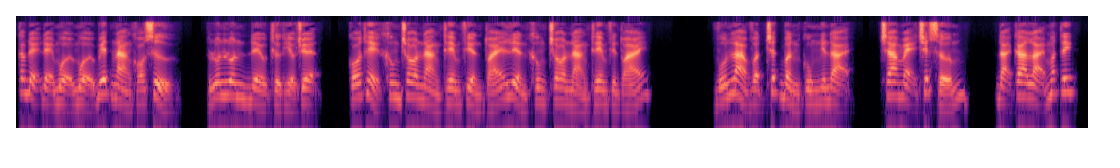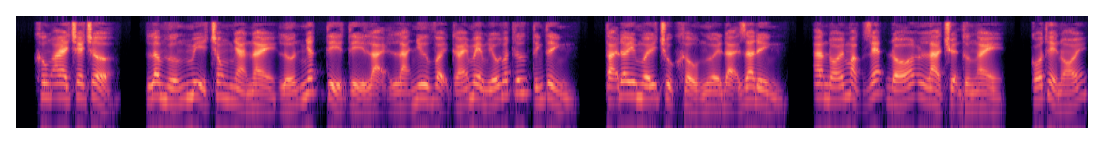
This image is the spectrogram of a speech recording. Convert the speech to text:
Các đệ đệ muội muội biết nàng khó xử, luôn luôn đều thực hiểu chuyện, có thể không cho nàng thêm phiền toái liền không cho nàng thêm phiền toái. Vốn là vật chất bần cùng nhân đại, cha mẹ chết sớm, đại ca lại mất tích, không ai che chở, lâm hướng mị trong nhà này lớn nhất tỷ tỷ lại là như vậy cái mềm yếu bất ức tính tình. Tại đây mấy chục khẩu người đại gia đình, ăn đói mặc rét đó là chuyện thường ngày, có thể nói,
